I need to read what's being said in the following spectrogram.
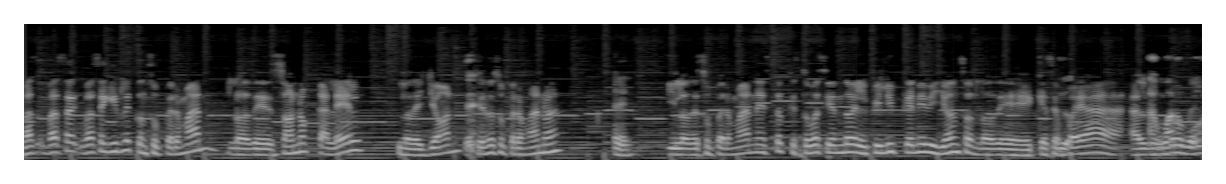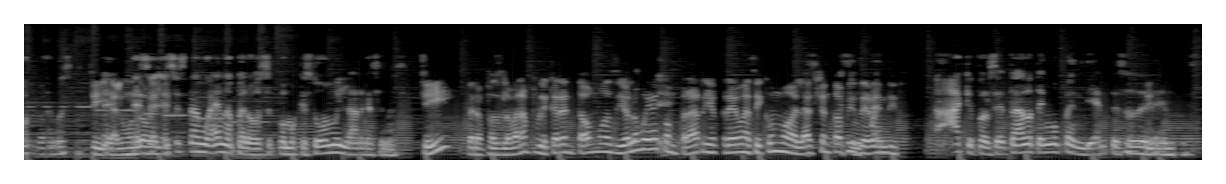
Va, va, a, va a seguirle con Superman, lo de Son of Kalel, lo de John siendo Superman, ¿va? 哎、Y lo de Superman, esto que estuvo haciendo el Philip Kennedy Johnson, lo de que se fue a, al A mundo algo así. Sí, Eh, al mundo ese, ese está buena, pero como que estuvo muy larga, se me hace. Sí, pero pues lo van a publicar en tomos. Yo lo voy a Eh, comprar, yo creo, así como el Action Copies de 50. Bendis. Ah, que por cierto lo tengo pendiente, eso de Sí. eventos.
